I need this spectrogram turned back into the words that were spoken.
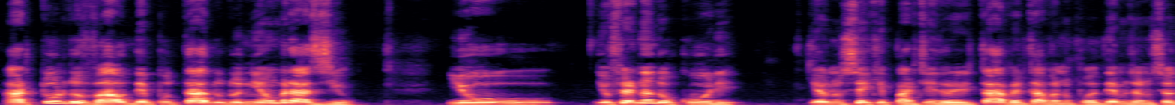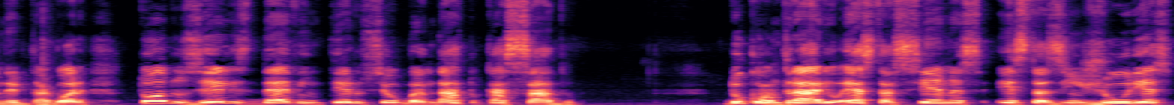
Arthur Duval, deputado do União Brasil, e o, e o Fernando Cury, que eu não sei que partido ele estava, ele estava no Podemos, eu não sei onde ele está agora, todos eles devem ter o seu mandato cassado. Do contrário, estas cenas, estas injúrias,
